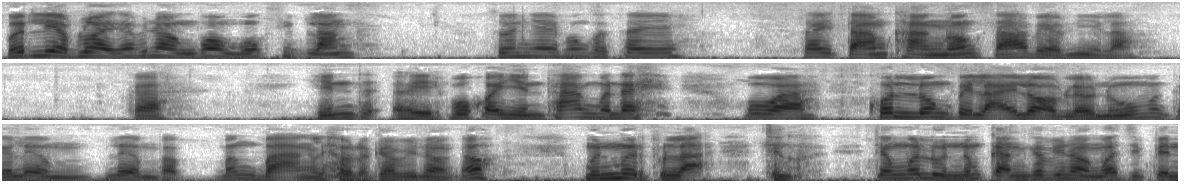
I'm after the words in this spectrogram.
เบิดเรียบร้อยครับพี่น้องบ้องหกสิบหลัง ส่วนใหญ่ผมก็ใส่ใส่ตามข้างน้องสาแบบนี้ล่ะก็เห็นเอ้ยพวกค่อยเห็นทางมันได้เพราะว่าคนลงไปหลายรอบแล้วหนูมันก็เริ่มเริ่มแบบบางๆแล้วล่ะครับพี่น้องเอ้ามืดมืดๆพุ่นละจังจังมาลุ่นน้ำกันครับพี่น้องว่าจะเป็น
